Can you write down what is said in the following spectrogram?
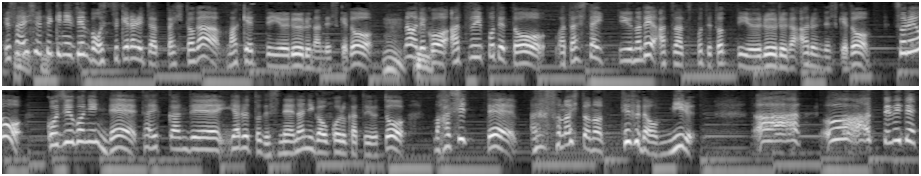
で、最終的に全部押し付けられちゃった人が負けっていうルールなんですけど、い。うん。なのでこう、熱いポテトを渡したいっていうので、熱々ポテトっていうルールがあるんですけど、それを55人で体育館でやるとですね、何が起こるかというと、まあ、走って、その人の手札を見る。ああ、うわーって見て、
